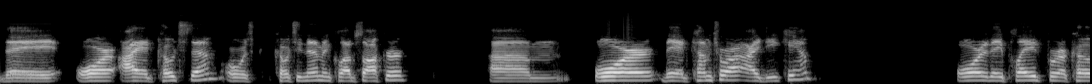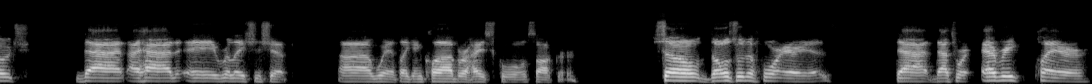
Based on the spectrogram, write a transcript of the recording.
they, or I had coached them or was coaching them in club soccer, um, or they had come to our ID camp, or they played for a coach that I had a relationship uh, with, like in club or high school soccer. So those were the four areas that that's where every player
